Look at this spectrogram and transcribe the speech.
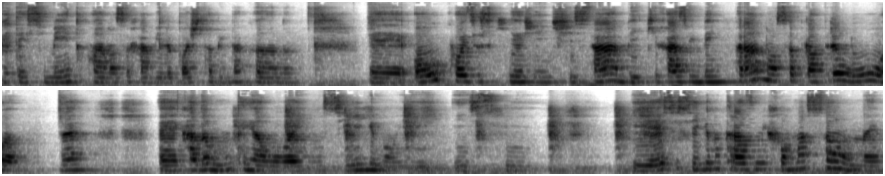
pertencimento com a nossa família pode estar bem bacana. É, ou coisas que a gente sabe que fazem bem para a nossa própria lua, né? É, cada um tem a lua em um signo e, e, e esse signo traz uma informação, né?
